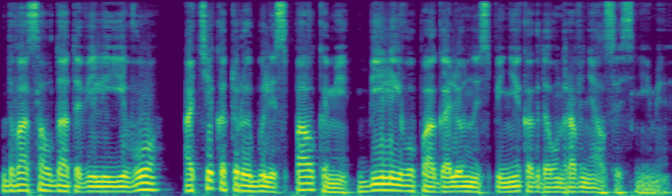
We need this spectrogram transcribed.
Два солдата вели его, а те, которые были с палками, били его по оголенной спине, когда он равнялся с ними.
